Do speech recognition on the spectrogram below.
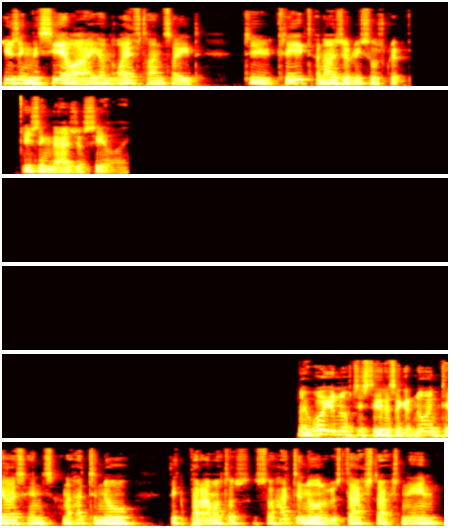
using the CLI on the left hand side to create an Azure resource group using the Azure CLI. Now what you'll notice there is I got no IntelliSense and I had to know the parameters. So I had to know it was dash dash name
